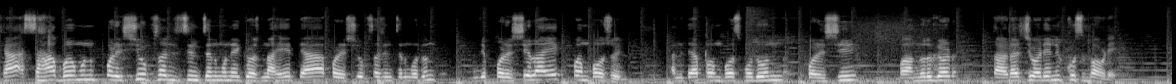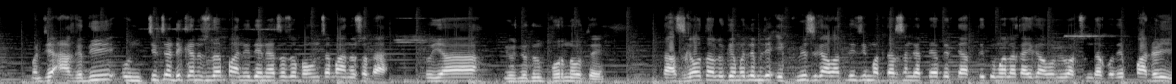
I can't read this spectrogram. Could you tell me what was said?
ह्या सहा ब म्हणून पळशी उपसा सिंचन म्हणून एक योजना आहे. त्या पळशी उपसा सिंचनमधून म्हणजे पळशीला एक पंप हाऊस होईल. आणि त्या पंप हाऊसमधून पळशी बानूरगड ताडाचीवाडी आणि कुसबावडे म्हणजे अगदी उंचीच्या ठिकाणी सुद्धा पाणी देण्याचा जो भाऊंचा मानस होता तो या योजनेतून पूर्ण होतोय. तासगाव तालुक्यामधले म्हणजे एकवीस गावातली जी मतदारसंघातली आहे त्यातली तुम्हाला काही गावं मी वाचून दाखवते. पाडळी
